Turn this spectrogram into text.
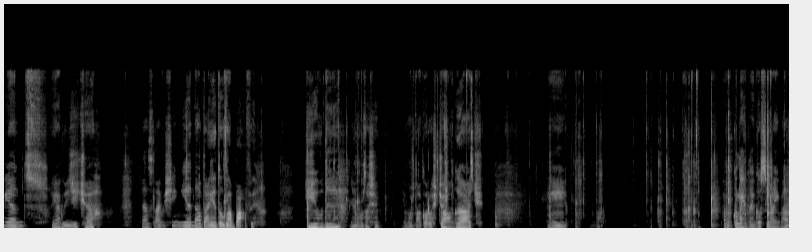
Więc jak widzicie, ten slime się nie nadaje do zabawy. Dziwny, nie można się, nie można go rozciągać. I. Mamy kolejnego slima.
